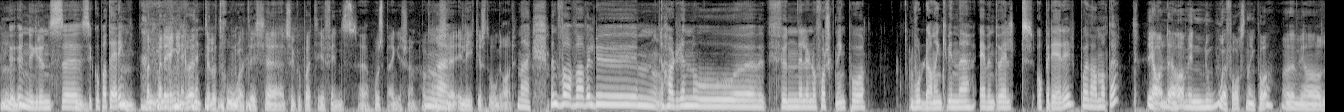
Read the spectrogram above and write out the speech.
mm. undergrunnspsykopatering. Mm. Men, men det er ingen grunn til å tro at ikke psykopati fins hos begge kjønn, og kanskje Nei. i like stor grad. Nei. Men hva, hva vil du mm, Har dere noe funn eller noe forskning på hvordan en kvinne eventuelt opererer på en annen måte? Ja, det har vi noe forskning på. Eh, Vi har,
